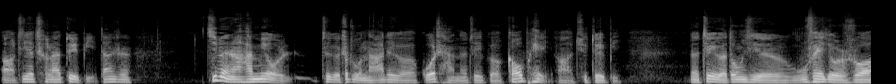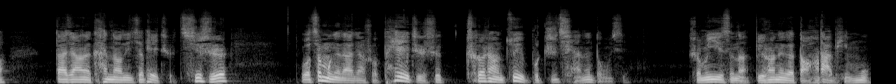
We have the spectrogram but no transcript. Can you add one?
啊这些车来对比，但是。基本上还没有这个车主拿这个国产的这个高配啊去对比，那这个东西无非就是说，大家呢看到的一些配置。其实我这么跟大家说，配置是车上最不值钱的东西。什么意思呢？比如说那个导航大屏幕，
